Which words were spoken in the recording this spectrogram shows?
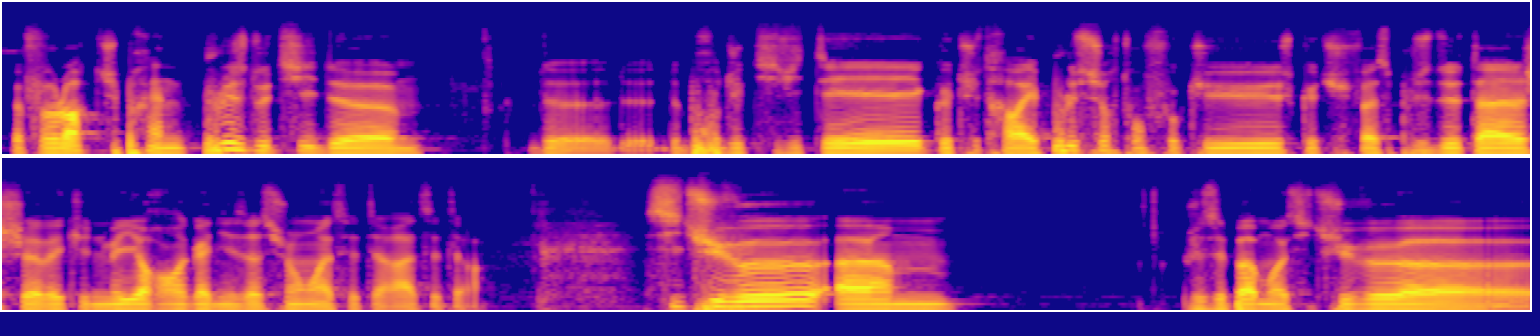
il va falloir que tu prennes plus d'outils de, productivité, que tu travailles plus sur ton focus, que tu fasses plus de tâches avec une meilleure organisation, etc. etc. Si tu veux, euh, je sais pas moi, si tu veux euh,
